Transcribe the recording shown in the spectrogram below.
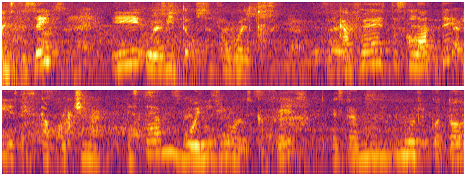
este 6 y huevitos revueltos. El café, este es latte y este es cappuccino. Están buenísimos los cafés, está muy rico todo.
